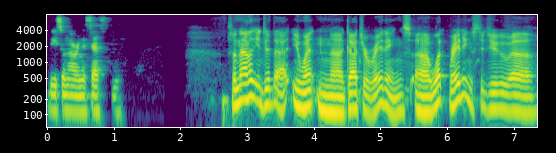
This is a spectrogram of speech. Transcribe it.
based on our necessity. So now that you did that, you went and uh, got your ratings. Uh, what ratings did you uh,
